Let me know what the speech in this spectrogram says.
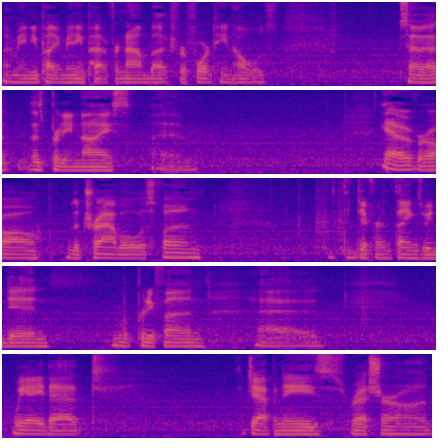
I mean, you play mini putt for nine bucks for fourteen holes, so that that's pretty nice. Um, yeah, overall the travel was fun the different things we did were pretty fun. Uh, we ate at a Japanese restaurant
